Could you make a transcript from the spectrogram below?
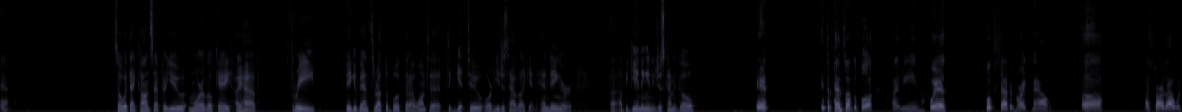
in. So with that concept, are you more of okay? I have three big events throughout the book that I want to to get to, or do you just have like an ending or a, a beginning and you just kind of go? It it depends on the book. I mean, with book seven right now, uh, I started out with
